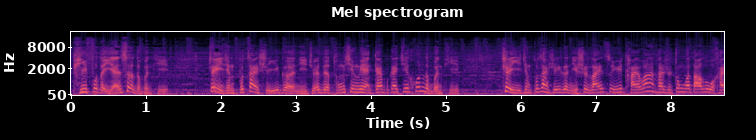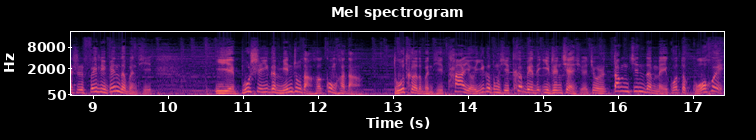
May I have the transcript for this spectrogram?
皮肤的颜色的问题，这已经不再是一个你觉得同性恋该不该结婚的问题，这已经不再是一个你是来自于台湾还是中国大陆还是菲律宾的问题，也不是一个民主党和共和党独特的问题。它有一个东西特别的一针见血，就是当今的美国的国会，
